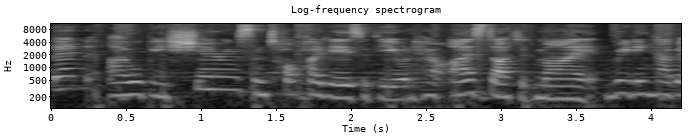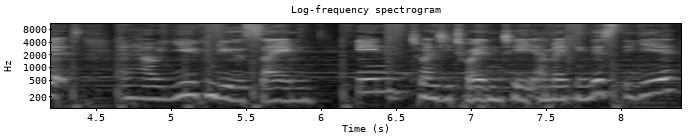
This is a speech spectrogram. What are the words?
then I will be sharing some top ideas with you on how I started my reading habit and how you can do the same in 2020 and making this the year,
